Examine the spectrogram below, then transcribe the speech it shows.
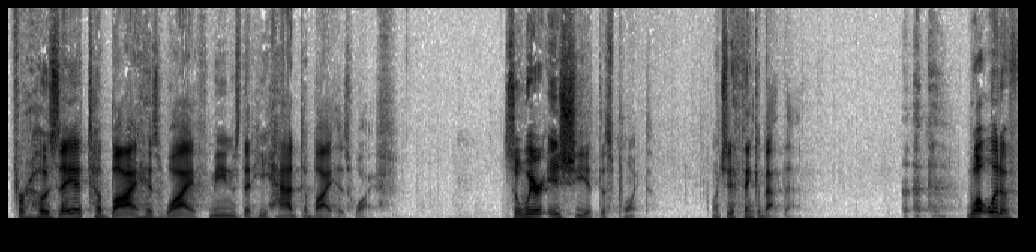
For Hosea to buy his wife means that he had to buy his wife. So, where is she at this point? I want you to think about that. What would have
